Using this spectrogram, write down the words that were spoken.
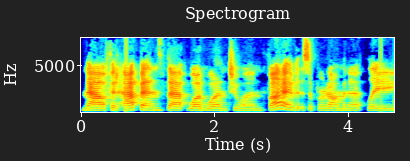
Now, if it happens that 11215 is a predominantly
